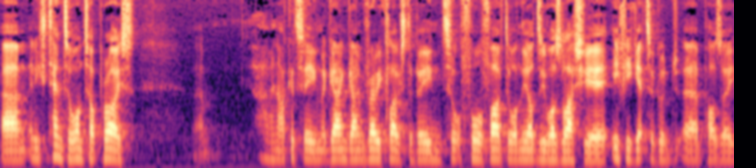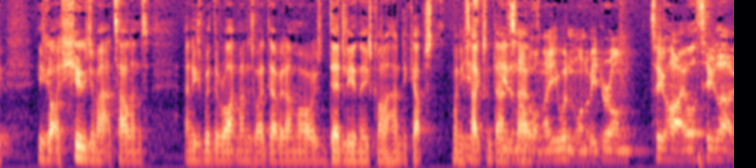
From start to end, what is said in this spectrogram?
um, and he's ten to one top price. Um, I mean, I could see him again going very close to being sort of four or five to one the odds he was last year. If he gets a good uh, posse, he's got a huge amount of talent, and he's with the right man as well. David O'Meara is deadly in these kind of handicaps when he he's, takes them down he's south. another one though. You wouldn't want to be drawn too high or too low.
